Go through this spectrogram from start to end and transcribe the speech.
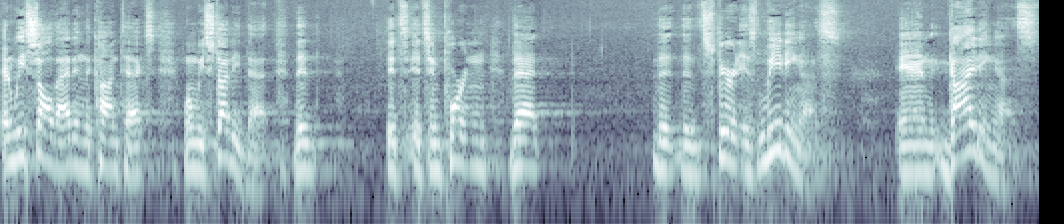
And we saw that in the context when we studied that. That it's, it's important that the, the Spirit is leading us and guiding us,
